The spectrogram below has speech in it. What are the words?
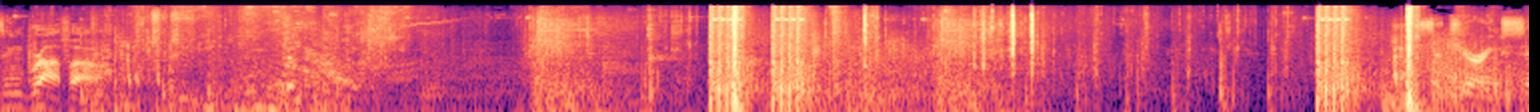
Losing Bravo. Securing C.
